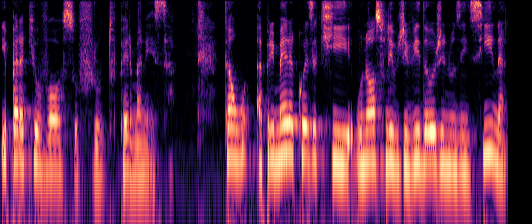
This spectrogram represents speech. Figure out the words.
e para que o vosso fruto permaneça. Então, a primeira coisa que o nosso livro de vida hoje nos ensina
